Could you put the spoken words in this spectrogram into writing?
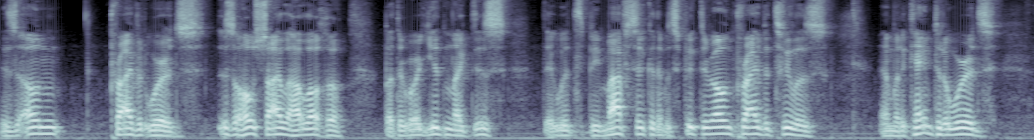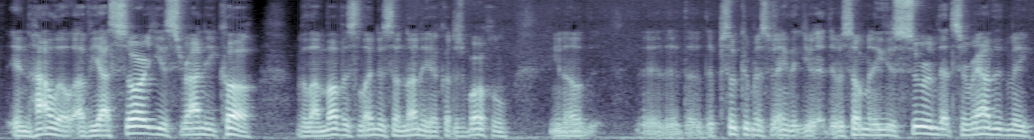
his own private words. This is a whole shaila halacha, but there were yidden like this. They would be mafsik and they would speak their own private tefillahs. And when it came to the words in Hallel of Yasor Yisrani Ko, V'lamavis Leinus Anani HaKadosh Baruch Hu, you know, the, the, the, psukim is saying that you, there were so many Yisurim that surrounded me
